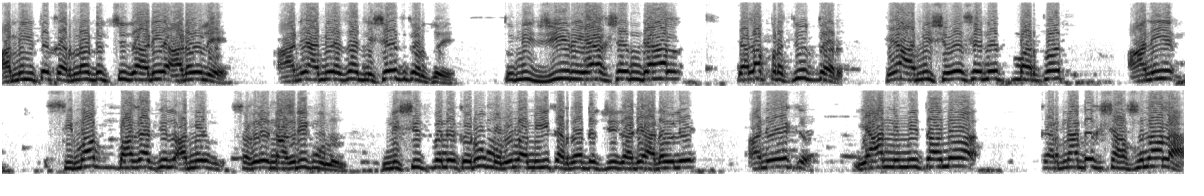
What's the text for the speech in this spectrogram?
आम्ही इथं कर्नाटकची गाडी अडवले आणि आम्ही याचा निषेध करतोय. तुम्ही जी रिॲक्शन द्याल त्याला प्रत्युत्तर हे आम्ही शिवसेनेत मार्फत आणि सीमा भागातील आम्ही सगळे नागरिक म्हणून निश्चितपणे करू म्हणून आम्ही ही कर्नाटकची गाडी अडवले. आणि एक या निमित्तानं कर्नाटक शासनाला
